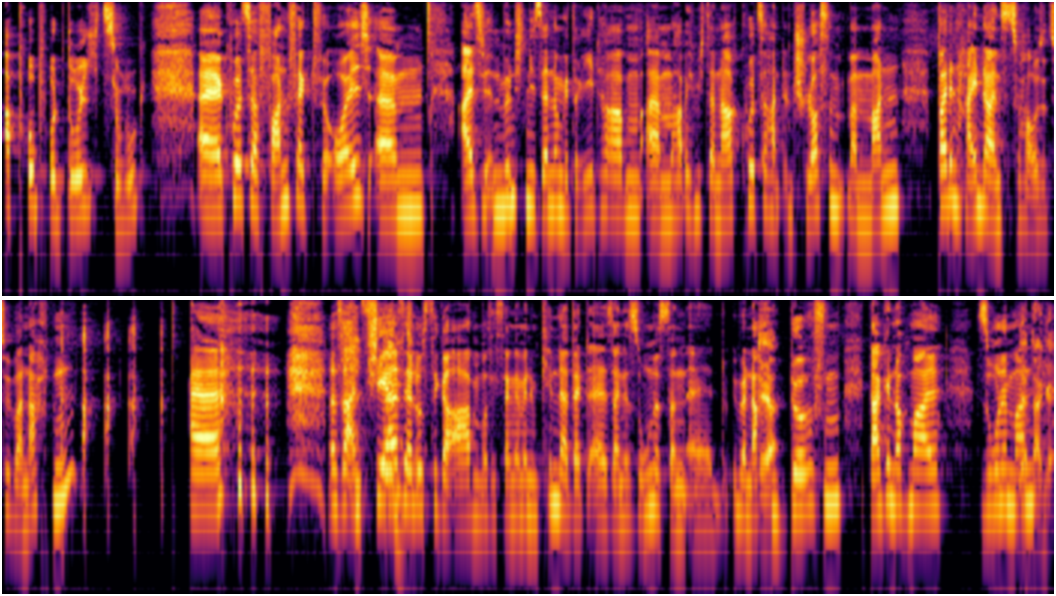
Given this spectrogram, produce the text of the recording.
Apropos Durchzug. Äh, kurzer Fun Fact für euch. Ähm, als wir in München die Sendung gedreht haben, ähm, habe ich mich danach kurzerhand entschlossen, mit meinem Mann bei den Heinleins zu Hause zu übernachten. äh, das war ein sehr, Stimmt. sehr lustiger Abend, muss ich sagen. Wir haben in dem Kinderbett äh, seines Sohnes dann äh, übernachten Ja. dürfen. Danke nochmal, Sohnemann. Ja, danke.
